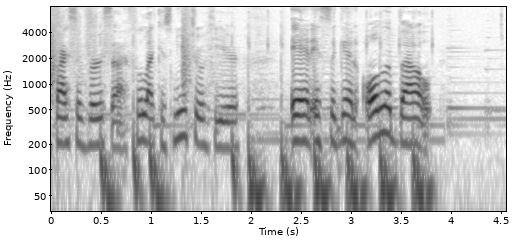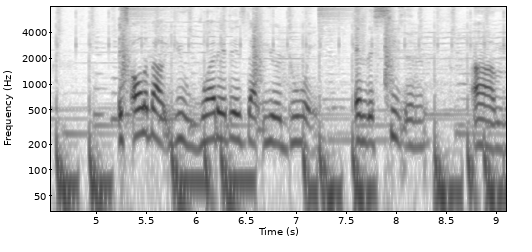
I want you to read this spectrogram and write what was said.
vice versa. I feel like it's neutral here, and it's again all about it's all about you, what it is that you're doing in this season um,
